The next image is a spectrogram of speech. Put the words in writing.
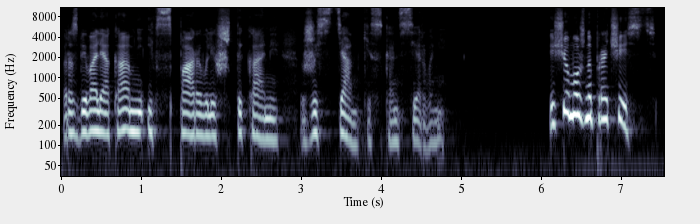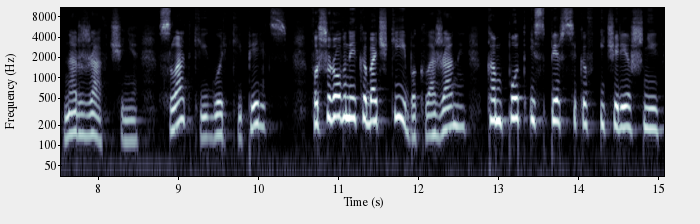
разбивали о камни и вспарывали штыками жестянки с консервами. Еще можно прочесть на ржавчине сладкий и горький перец, фаршированные кабачки и баклажаны, компот из персиков и черешни,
